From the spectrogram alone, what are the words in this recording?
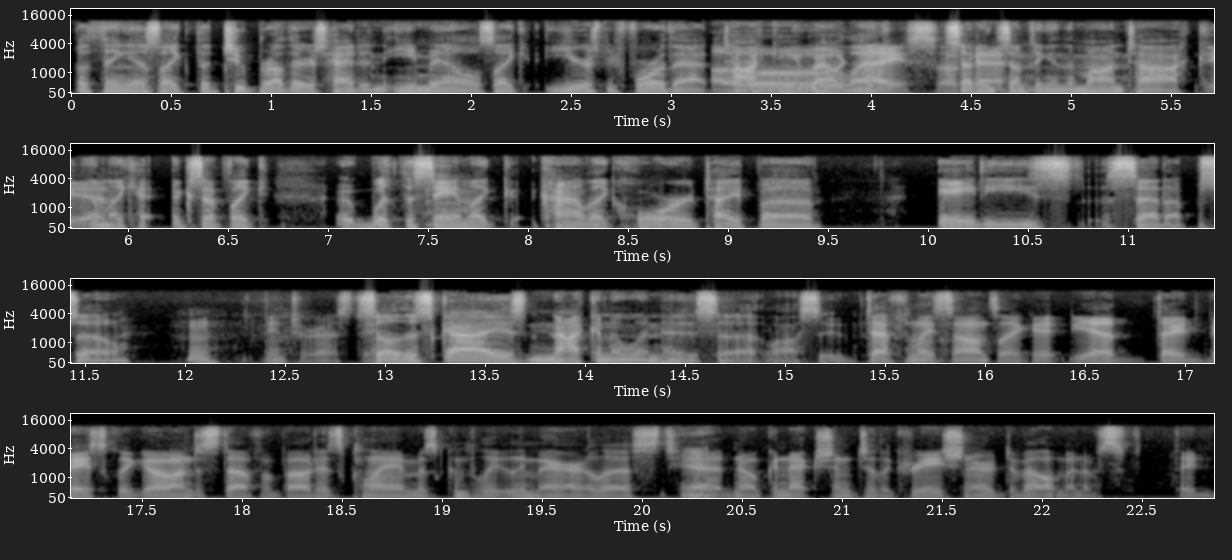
but the thing is like the two brothers had in emails like years before that talking Oh, about like nice. setting something in the montauk Yeah. and like except like with the same like kind of like horror type uh 80s setup so Interesting. so this guy is not going to win his uh, lawsuit definitely sounds like it. Yeah, they basically go into stuff about his claim is completely meritless. He Yeah. had no connection to the creation or development of. They'd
